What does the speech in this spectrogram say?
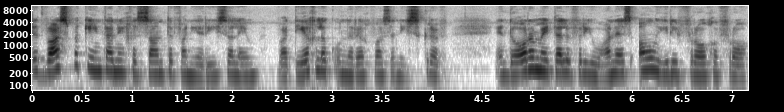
Dit was bekend aan die gesante van Jerusalem, wat degelijk onderrug was in die skrif, en daarom het hulle vir Johannes al hierdie vraag gevra,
